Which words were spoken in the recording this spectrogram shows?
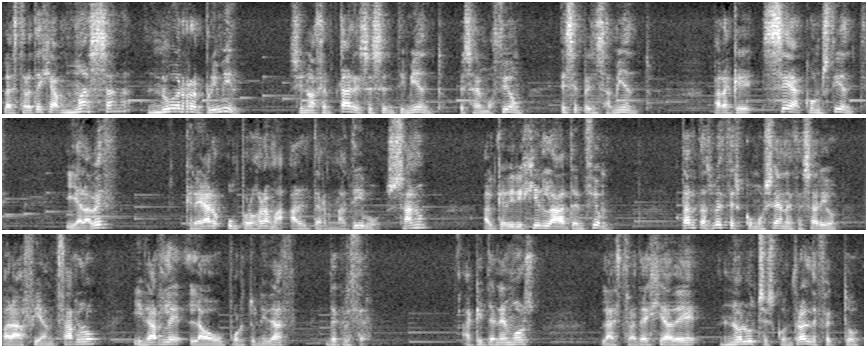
la estrategia más sana no es reprimir, sino aceptar ese sentimiento, esa emoción, ese pensamiento, para que sea consciente y a la vez crear un programa alternativo sano al que dirigir la atención, tantas veces como sea necesario para afianzarlo y darle la oportunidad de crecer. Aquí tenemos la estrategia de no luches contra el defecto,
